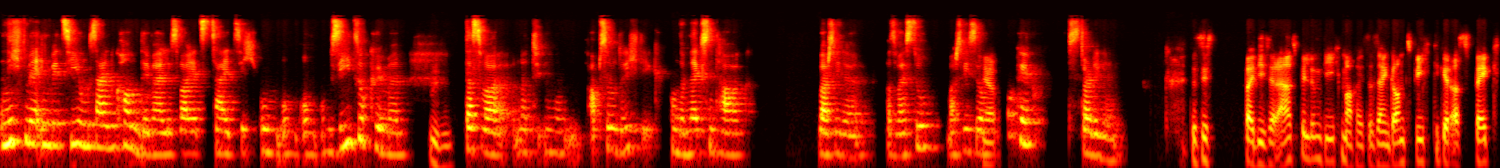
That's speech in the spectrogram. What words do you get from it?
nicht mehr in Beziehung sein konnte, weil es war jetzt Zeit, sich um, um, um, um sie zu kümmern. Mhm. Das war natürlich absolut richtig. Und am nächsten Tag war es wieder, also weißt du, war es wie so, Ja. okay, start again. Das ist bei dieser Ausbildung, die ich mache, ist das ein ganz wichtiger Aspekt,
